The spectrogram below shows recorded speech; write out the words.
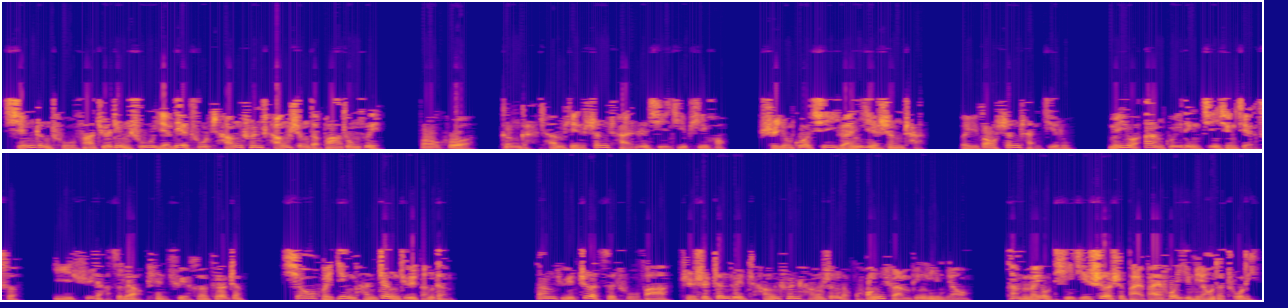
行政处罚决定书也列出长春长生的八宗罪，包括更改产品生产日期及批号、使用过期原液生产、伪造生产记录、没有按规定进行检测、以虚假资料骗取合格证、销毁硬盘证据等等。当局这次处罚只是针对长春长生的狂犬病疫苗，但没有提及涉事百白货疫苗的处理。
